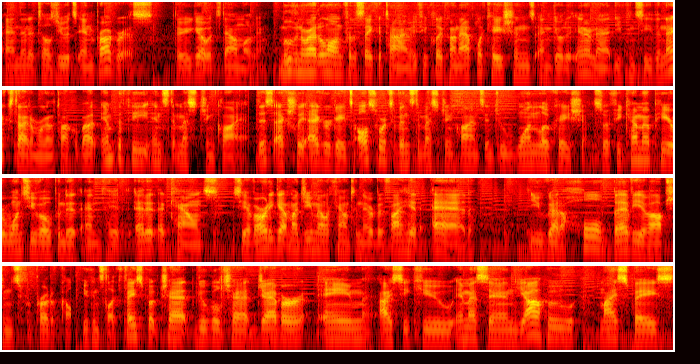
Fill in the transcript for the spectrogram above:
and then it tells you it's in progress. There you go, it's downloading. Moving right along for the sake of time, if you click on Applications and go to Internet, you can see the next item we're going to talk about, Empathy Instant Messaging Client. This actually aggregates all sorts of instant messaging clients into one location. So if you come up here once you've opened it and hit Edit Accounts, you see I've already got my Gmail account in there, but if I hit Add, you've got a whole bevy of options for protocol. You can select Facebook Chat, Google Chat, Jabber, AIM, ICQ, MSN, Yahoo, MySpace,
